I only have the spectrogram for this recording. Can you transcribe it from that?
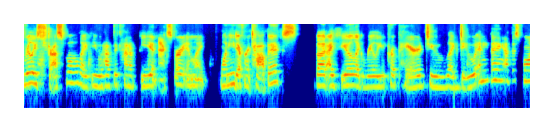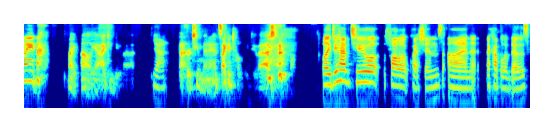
really stressful. Like you have to kind of be an expert in like 20 different topics. But I feel like really prepared to like do anything at this point. like, oh yeah, I can do that. Yeah. For two minutes. I can totally do that. Well, I do have two follow up questions on a couple of those.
